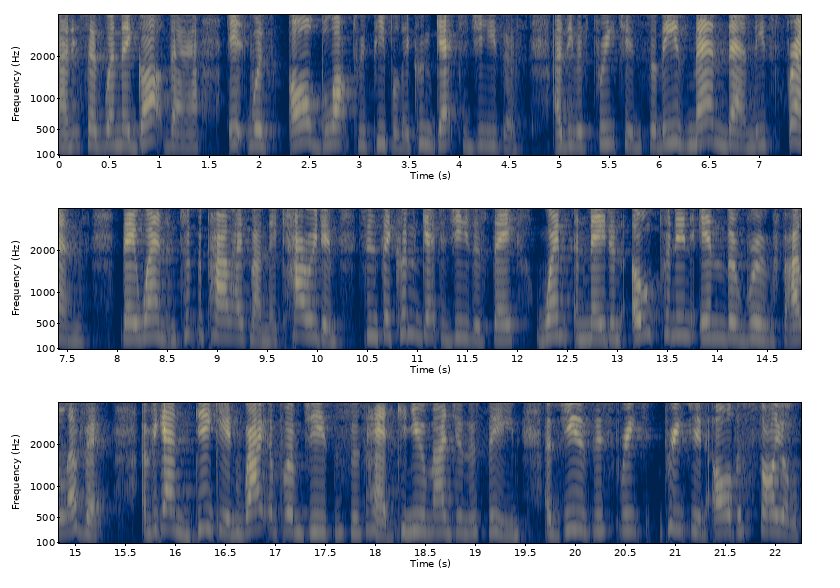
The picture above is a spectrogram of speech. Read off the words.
and it says when they got there, it was all blocked with people. They couldn't get to Jesus as he was preaching. So these men then, these friends, they went and took the paralyzed man. They carried him. Since they couldn't get to Jesus, they went and made an opening in the roof. I love it. And began digging right above Jesus's head. Can you imagine the scene? As Jesus is pre- preaching, all the soil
